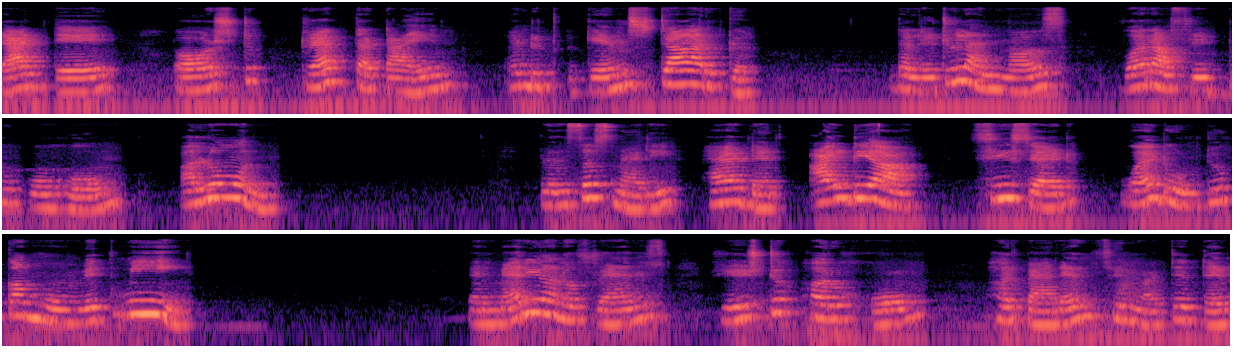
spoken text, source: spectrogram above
that they lost track the time and it became dark. The little animals were afraid to go home alone. Princess Mary had an idea. She said, why don't you come home with me? When Mary and her friends reached her home, her parents invited them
